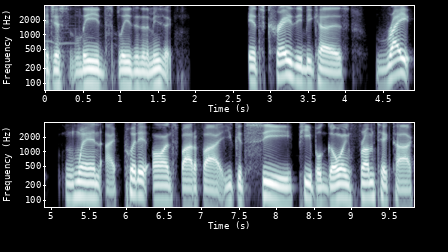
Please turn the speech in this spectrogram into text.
it just leads bleeds into the music. It's crazy because right when I put it on Spotify, you could see people going from TikTok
